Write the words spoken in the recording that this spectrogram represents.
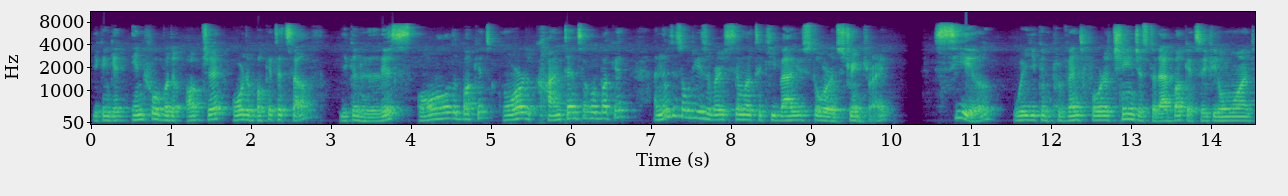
You can get info about the object or the bucket itself. You can list all the buckets or the contents of a bucket. And notice these are very similar to key value store and streams, right? Seal, where you can prevent further changes to that bucket. So if you don't want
